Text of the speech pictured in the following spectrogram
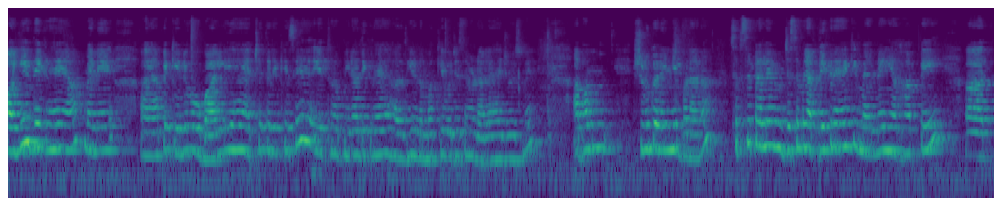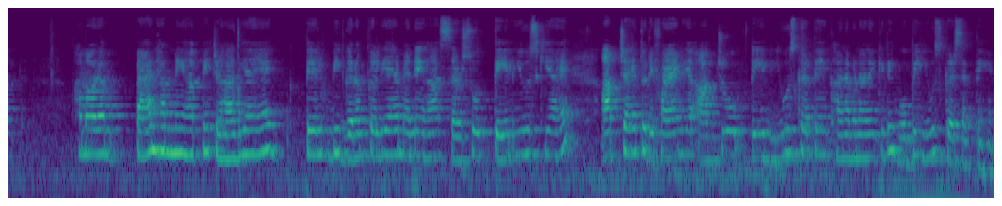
और ये देख रहे हैं आप मैंने यहाँ पे केले को उबाल लिया है अच्छे तरीके से। ये थोड़ा पीला दिख रहा है हल्दी और नमक की वजह से मैंने डाला है जो इसमें। अब हम शुरू करेंगे बनाना। सबसे पहले जैसे मैंने आप देख रहे हैं कि मैंने यहाँ पे आ, हमारा पैन हमने यहाँ पे चढ़ा दिया है। तेल भी गरम कर लिया है। मैंने यहाँ सरसों तेल यूज़ किया है। आप चाहे तो रिफाइंड या आप जो तेल यूज़ करते हैं खाना बनाने के लिए, वो भी यूज़ कर सकते हैं।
